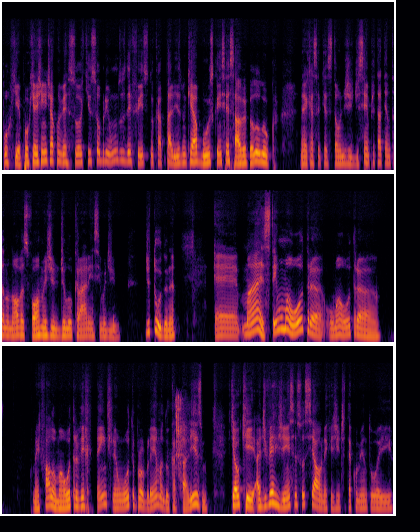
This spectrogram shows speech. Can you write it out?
Por quê? Porque a gente já conversou aqui sobre um dos defeitos do capitalismo, que é a busca incessável pelo lucro. né? Que é essa questão de, de sempre estar tá tentando novas formas de, de lucrar em cima de, de tudo, né? É, mas tem uma outra, uma outra, como é que fala? Uma outra vertente, né? Um outro problema do capitalismo, que é o que? A divergência social, né? Que a gente até comentou aí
